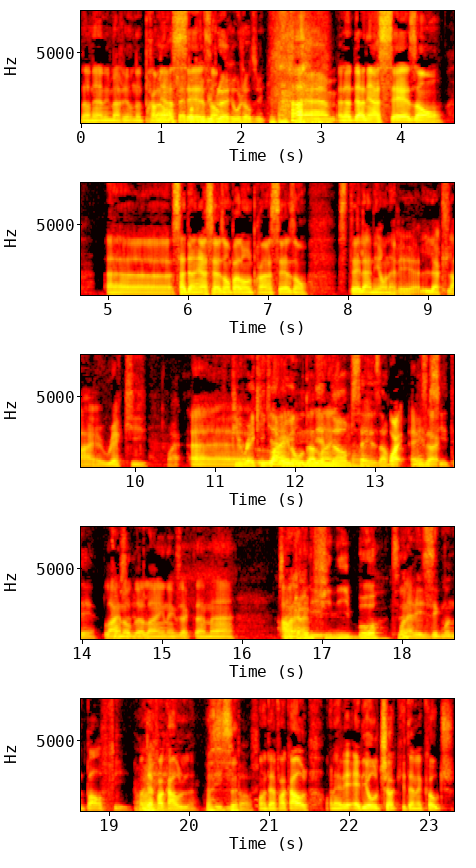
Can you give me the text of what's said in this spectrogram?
Dernière année de Mario. Notre première Bon, t'avais pas prévu saison. pleurer aujourd'hui. Euh, Notre dernière saison, euh, sa dernière saison, pardon, notre première saison, c'était l'année où on avait Leclerc, Recky, Ouais. euh, Puis Ricky qui a eu Line une of the Line. énorme saison. Ouais, même exact. était Line of the consolidé. line, exactement. Ça Ah, on a quand avait même des- fini bas. On avait Zygmunt Palfi. On Ouais. était focal. Ah. On était focal. On avait Eddie Olchuk, qui était notre coach,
